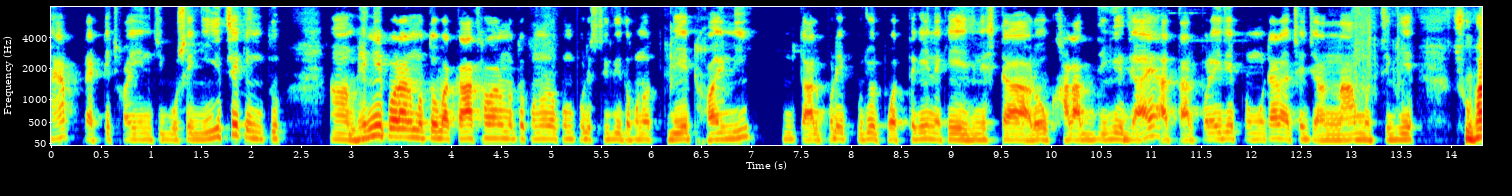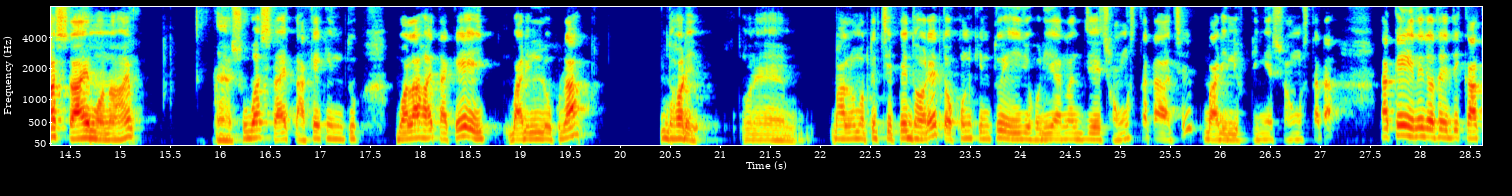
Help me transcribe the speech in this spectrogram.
হ্যাঁ, ফ্ল্যাটটি ছয় ইঞ্চি বসে গিয়েছে কিন্তু ভেঙে পড়ার মতো বা কাত হওয়ার মতো কোনো রকম পরিস্থিতি তখনও ক্রিয়েট হয়নি। কিন্তু তারপরে পুজোর পর থেকেই নাকি এই জিনিসটা আরও খারাপ দিকে যায়। আর তারপরে এই যে প্রমোটার আছে যার নাম হচ্ছে গিয়ে সুভাষ রায় মনে হয়। হ্যাঁ, সুভাষ রায় তাকে কিন্তু বলা হয় তাকে এই বাড়ির লোকরা ধরে। মানে ভালো মতো চেপে ধরে তখন কিন্তু এই হরিয়ানার যে সংস্থাটা আছে বাড়ি লিফটিং এর সংস্থাটা তাকে এনে যথারীতি কাজ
